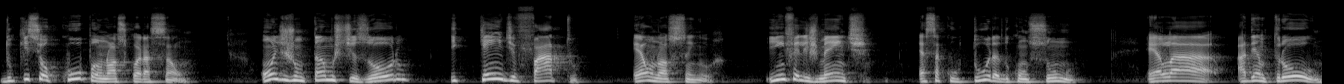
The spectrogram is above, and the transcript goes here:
do que se ocupa o nosso coração. Onde juntamos tesouro e quem de fato é o nosso Senhor. E infelizmente, essa cultura do consumo, ela adentrou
